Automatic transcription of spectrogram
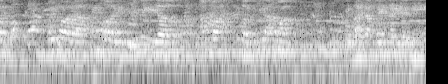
rồi bây giờ là xin mời quý vị uh, an toàn xin mời quý vị an toàn cái giải đặc biệt này để đi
